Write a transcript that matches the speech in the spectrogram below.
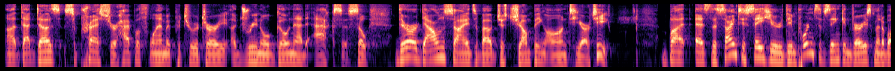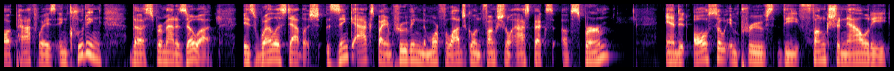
uh, that does suppress your hypothalamic pituitary adrenal gonad axis. So there are downsides about just jumping on TRT. But as the scientists say here, the importance of zinc in various metabolic pathways, including the spermatozoa, is well established. Zinc acts by improving the morphological and functional aspects of sperm and it also improves the functionality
